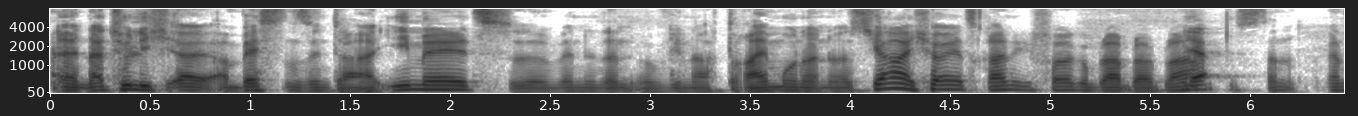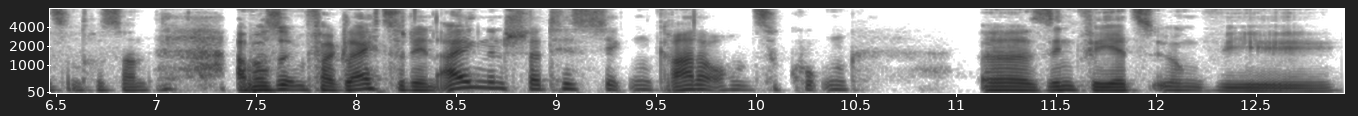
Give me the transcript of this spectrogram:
äh, natürlich, äh, am besten sind da E-Mails, äh, wenn du dann irgendwie nach drei Monaten hörst, ja, ich höre jetzt gerade die Folge, bla bla bla, Ja. ist dann ganz interessant. Aber so im Vergleich zu den eigenen Statistiken, gerade auch um zu gucken, äh, sind wir jetzt irgendwie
